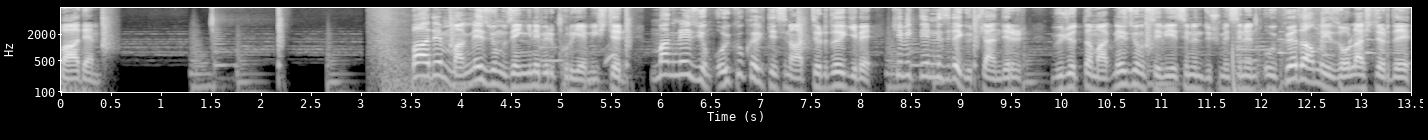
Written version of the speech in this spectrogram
Badem Badem magnezyum zengini bir kuru yemiştir. Magnezyum uyku kalitesini arttırdığı gibi kemiklerinizi de güçlendirir. Vücutta magnezyum seviyesinin düşmesinin uykuya dalmayı zorlaştırdığı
